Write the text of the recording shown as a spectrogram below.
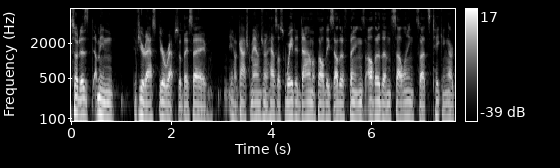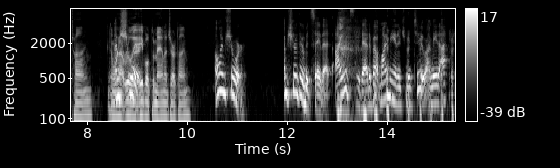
So does I mean, if you were to ask your reps, would they say, you know, gosh, management has us weighted down with all these other things other than selling, so that's taking our time, and we're I'm not sure. really able to manage our time? Oh, I'm sure. I'm sure they would say that. I would say that about my management too. I mean, I,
